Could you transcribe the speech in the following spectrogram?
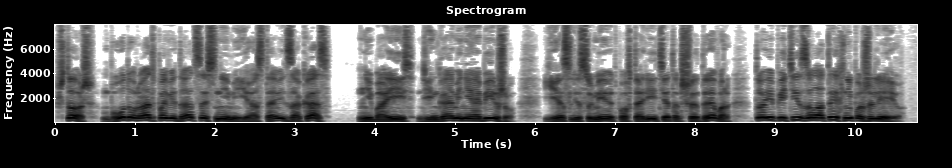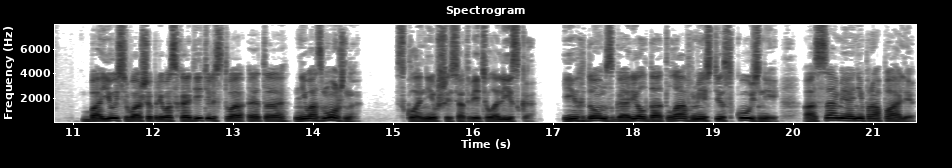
Что ж, буду рад повидаться с ними и оставить заказ. Не боись, деньгами не обижу. Если сумеют повторить этот шедевр, то и пяти золотых не пожалею». «Боюсь, ваше превосходительство, это невозможно», — склонившись, ответила Лиска. «Их дом сгорел дотла вместе с кузней, а сами они пропали.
